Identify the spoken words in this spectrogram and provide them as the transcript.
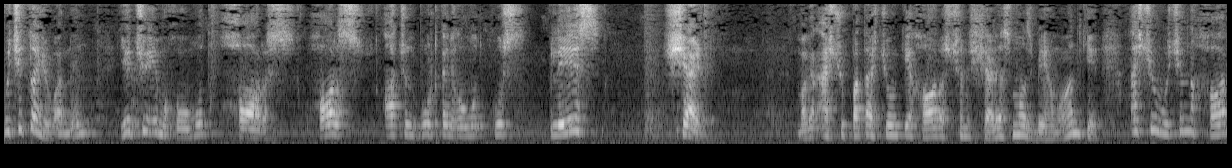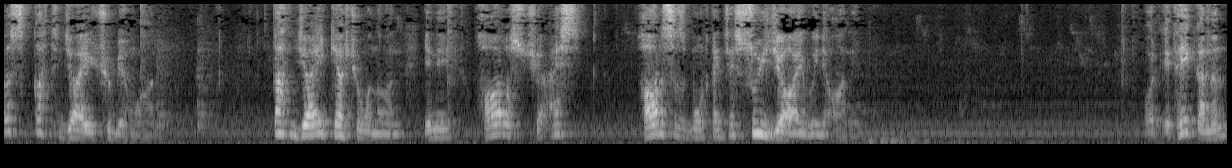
वो तह वन ये होमुत हॉर्स हॉर्स अत बोट कन होमुत कुस प्लेस शेड। मगर अस पता चूँकि हारस शेडस मज बेहवान कह अस हारस कथ जाय बेहवान तथ जाय क्या वनान? यानी हारस हारसस ब्रोह कन सुई जाय वन आन। और इथे कन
